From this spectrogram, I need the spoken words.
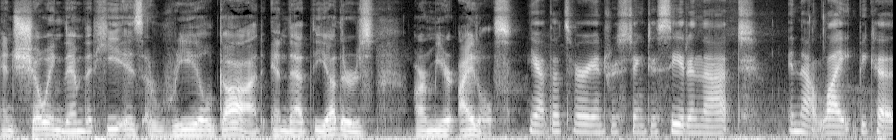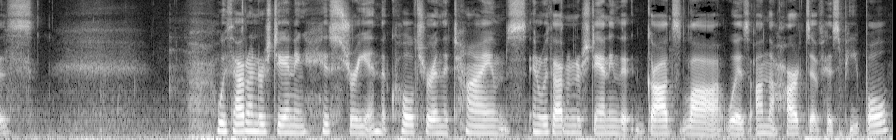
and showing them that He is a real God and that the others are mere idols. Yeah, that's very interesting to see it in that in that light because without understanding history and the culture and the times and without understanding that God's law was on the hearts of his people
